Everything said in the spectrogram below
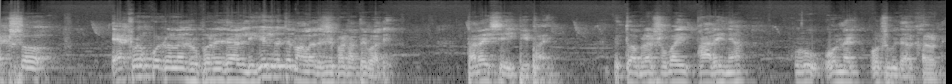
একশো এক লক্ষ ডলারের উপরে যারা লিগেল ওয়েতে বাংলাদেশে পাঠাতে পারে, তারাই সেই পি পায়। কিন্তু আমরা সবাই পারি না অনেক অসুবিধার কারণে।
